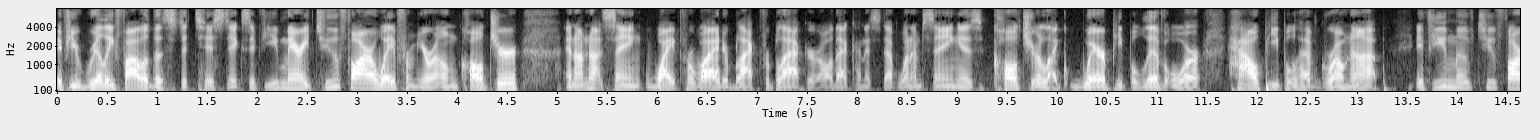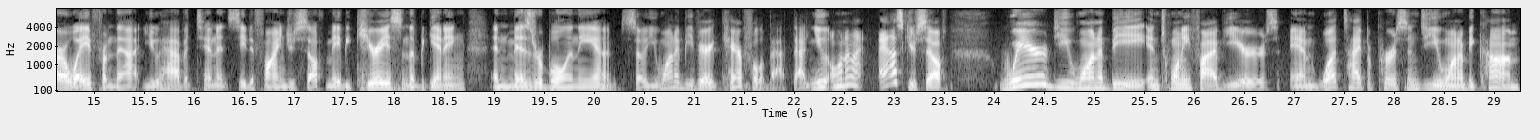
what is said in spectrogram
if you really follow the statistics, if you marry too far away from your own culture, and I'm not saying white for white or black for black or all that kind of stuff. What I'm saying is culture, like where people live or how people have grown up if you move too far away from that, you have a tendency to find yourself maybe curious in the beginning and miserable in the end. So you want to be very careful about that. And you want to ask yourself, where do you want to be in 25 years? And what type of person do you want to become?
